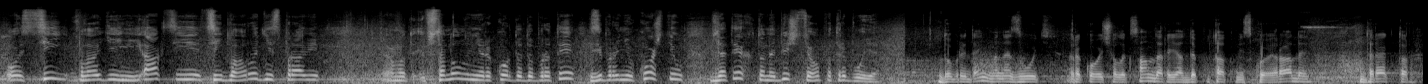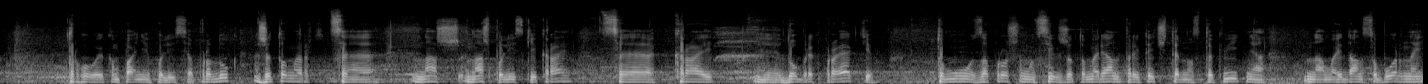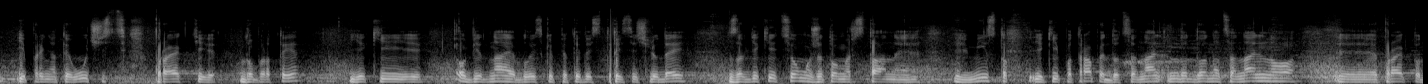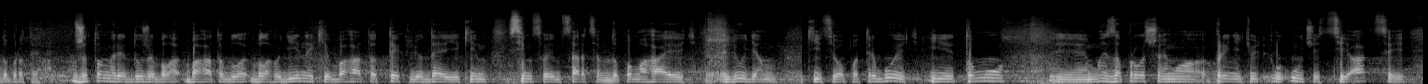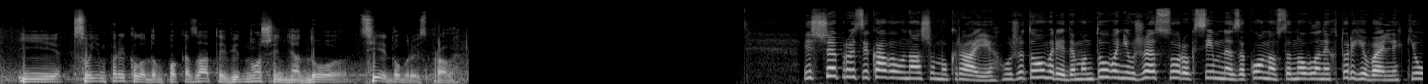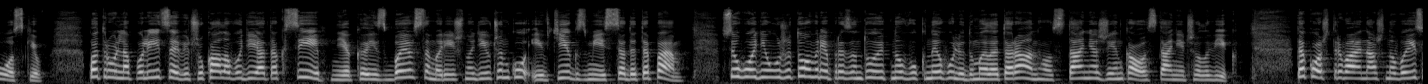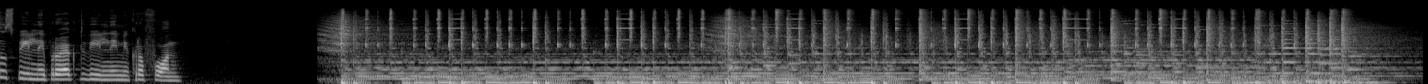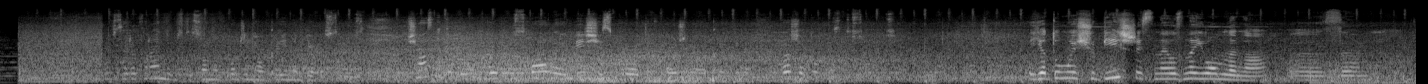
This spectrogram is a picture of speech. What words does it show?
ось цій благодійній акції, цій благородній справі. Е, От, встановленні рекорду доброти, зібранню коштів для тих, хто найбільше цього потребує. Добрий день, мене звуть Ракович Олександр, я депутат міської ради, директор торгової компанії Полісся Продукт. Житомир це наш, наш поліський край, це край е, добрих проєктів. Тому запрошуємо всіх житомирян прийти 14 квітня на Майдан Соборний і прийняти участь в проєкті доброти, який об'єднає близько 50 тисяч людей. Завдяки цьому Житомир стане е, містом, який потрапить до національ- до- до національного е, проекту доброти. В Житомирі дуже багато благодійників, багато тих людей, яким всім своїм серцем допомагають людям, які цього потребують. І тому е, ми запрошуємо прийняти участь в цій акції і своїм прикладом показати відношення до цієї доброї справи. І ще про цікаве у нашому краї. У Житомирі демонтовані вже 47 незаконно встановлених торгівельних кіосків. Патрульна поліція відшукала водія таксі, який збив семирічну дівчинку і втік з місця ДТП. Сьогодні у Житомирі презентують нову книгу Людмили Таран «Остання жінка, останній чоловік». Також триває наш новий суспільний проект Вільний мікрофон. Входження України в Євросоюз. Учасники проголосували більшість проти входження України. Ваша думка цього? Я думаю, що більшість не ознайомлена е, з,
